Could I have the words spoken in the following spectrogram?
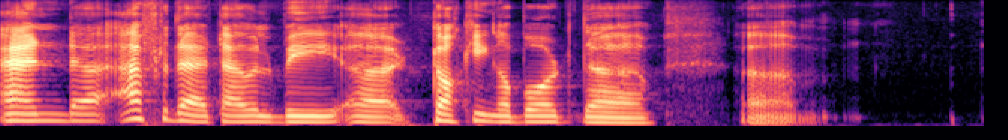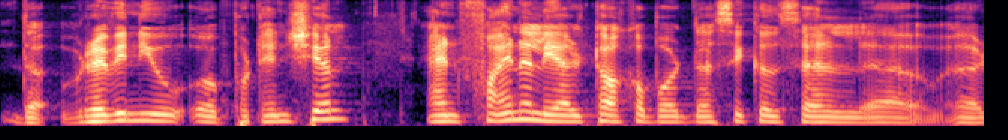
And uh, after that, I will be talking about the, um, the revenue potential. And finally, I'll talk about the sickle cell uh, uh,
